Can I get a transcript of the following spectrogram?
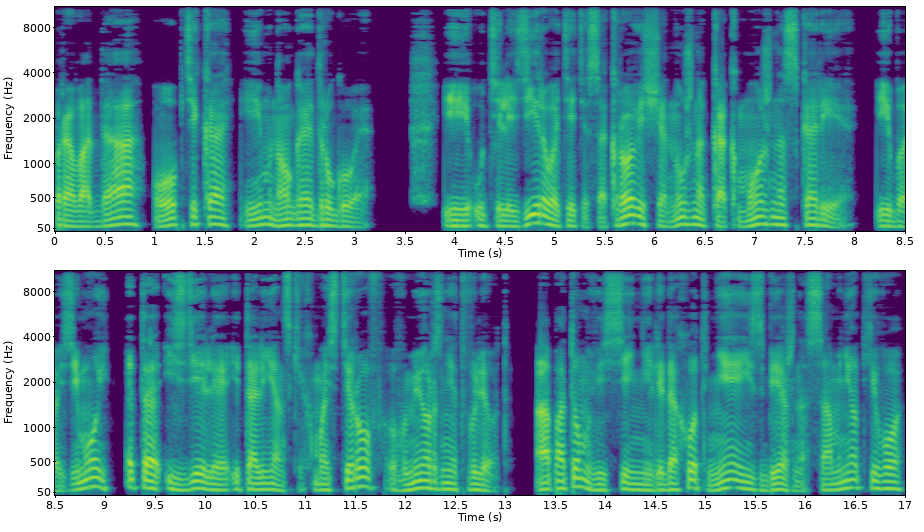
провода, оптика и многое другое. И утилизировать эти сокровища нужно как можно скорее, ибо зимой это изделие итальянских мастеров вмерзнет в лед а потом весенний ледоход неизбежно сомнет его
